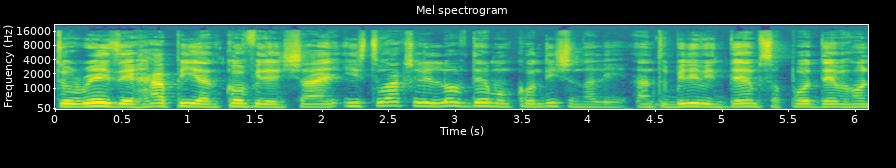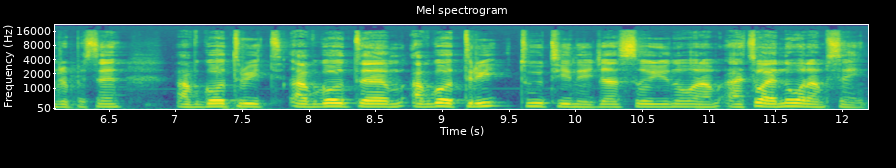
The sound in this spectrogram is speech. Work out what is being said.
to raise a happy and confident child is to actually love them unconditionally and to believe in them, support them 100%. I've got three. I've got um. I've got three, two teenagers. So you know what I'm. So I know what I'm saying.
